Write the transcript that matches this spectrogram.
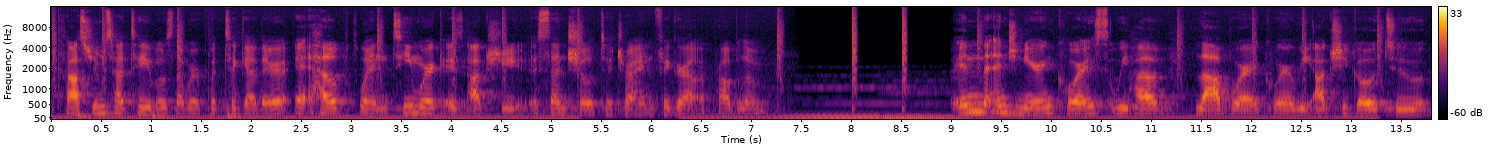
classrooms had tables that were put together. It helped when teamwork is actually essential to try and figure out a problem. In the engineering course, we have lab work where we actually go to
